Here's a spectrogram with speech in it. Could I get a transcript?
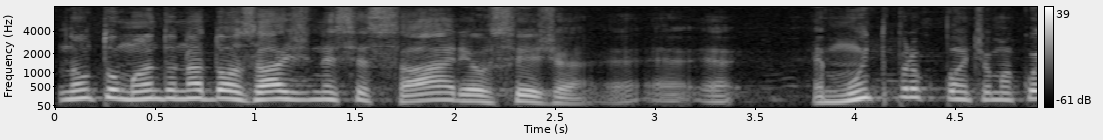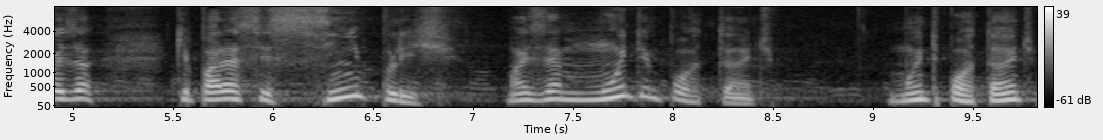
não tomando na dosagem necessária, ou seja, é, é, é, é muito preocupante. É uma coisa que parece simples, mas é muito importante. Muito importante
